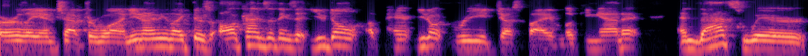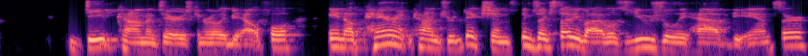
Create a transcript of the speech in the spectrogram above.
early in chapter one you know what i mean like there's all kinds of things that you don't apparent you don't read just by looking at it and that's where deep commentaries can really be helpful in apparent contradictions things like study bibles usually have the answer.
